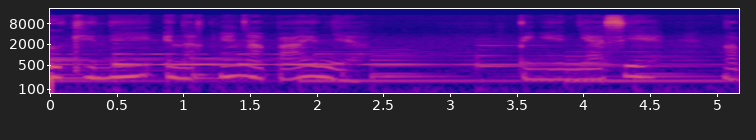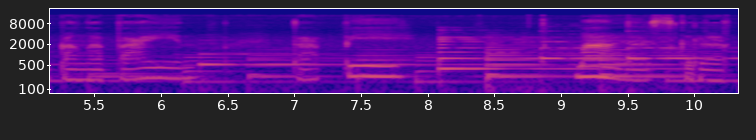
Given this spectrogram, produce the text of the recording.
Minggu gini enaknya ngapain ya? Pengennya sih ngapa-ngapain, tapi males gerak.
